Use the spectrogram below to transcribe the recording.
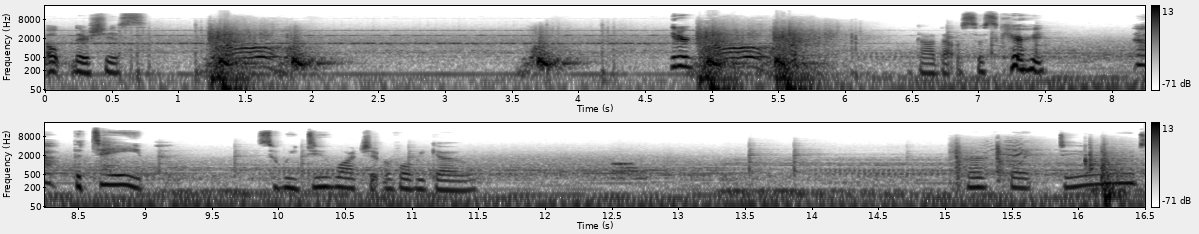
Oh, there she is. Get her. God, that was so scary. the tape. So we do watch it before we go. Perfect, dude.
